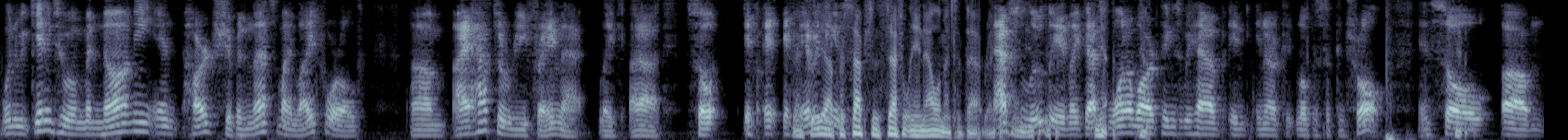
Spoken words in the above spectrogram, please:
when we get into a monotony and hardship, and that's my life world, um, I have to reframe that. Like, uh, so if if, if Okay, so everything yeah, is perception's definitely an element of that, right? Absolutely, and like that's Yeah, one of yeah. our things we have in in our locus of control. And so, um,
